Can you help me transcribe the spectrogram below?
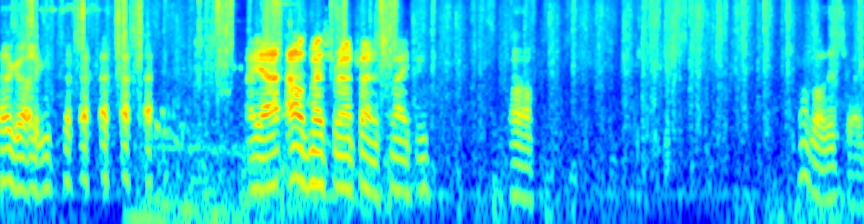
I got him. I, I, I was messing around trying to snipe you. Oh. I'll go this way.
